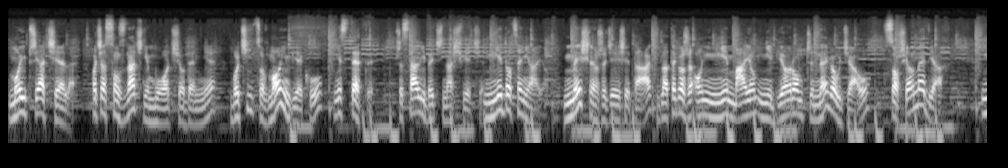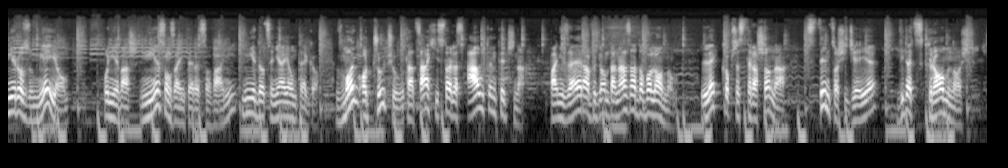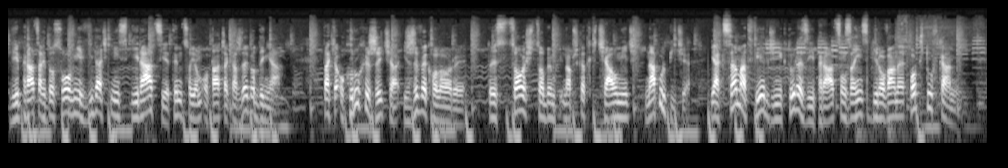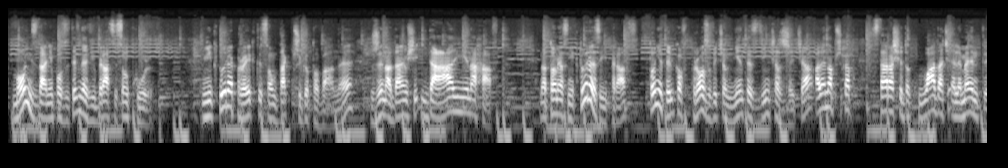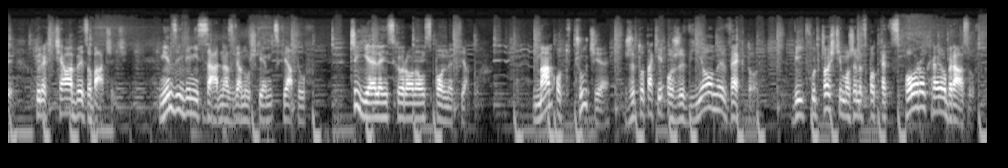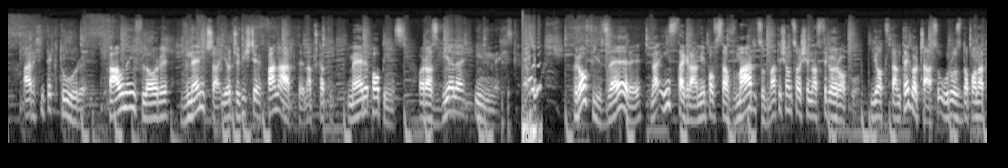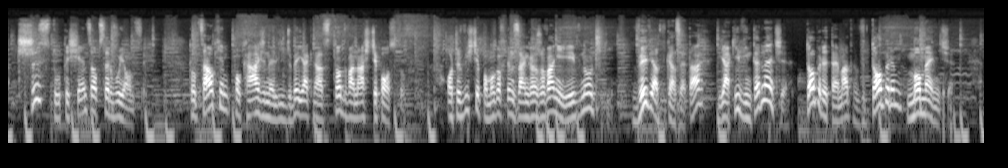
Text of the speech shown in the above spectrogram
Moi przyjaciele, chociaż są znacznie młodsi ode mnie, bo ci, co w moim wieku, niestety, przestali być na świecie. Nie doceniają. Myślę, że dzieje się tak, dlatego że oni nie mają i nie biorą czynnego udziału w social mediach. I nie rozumieją, ponieważ nie są zainteresowani i nie doceniają tego. W moim odczuciu ta cała historia jest autentyczna. Pani Zaera wygląda na zadowoloną, lekko przestraszona z tym, co się dzieje. Widać skromność. W jej pracach dosłownie widać inspirację tym, co ją otacza każdego dnia. Takie okruchy życia i żywe kolory to jest coś, co bym na przykład chciał mieć na pulpicie. Jak sama twierdzi, niektóre z jej prac są zainspirowane pocztówkami. Moim zdaniem pozytywne wibracje są cool. Niektóre projekty są tak przygotowane, że nadają się idealnie na haft. Natomiast niektóre z jej prac to nie tylko wprost wyciągnięte zdjęcia z życia, ale na przykład stara się dokładać elementy, które chciałaby zobaczyć. Między innymi sarna z wianuszkiem z kwiatów, czy jeleń z koroną z polnych kwiatów. Mam odczucie, że to taki ożywiony wektor. W jej twórczości możemy spotkać sporo krajobrazów, architektury, fauny i flory, wnętrza i oczywiście fanarty, np. Mary Poppins oraz wiele innych. Profil Zery na Instagramie powstał w marcu 2018 roku i od tamtego czasu urósł do ponad 300 tysięcy obserwujących. To całkiem pokaźne liczby jak na 112 postów. Oczywiście pomogło w tym zaangażowanie jej wnuczki. Wywiad w gazetach, jak i w internecie. Dobry temat w dobrym momencie.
